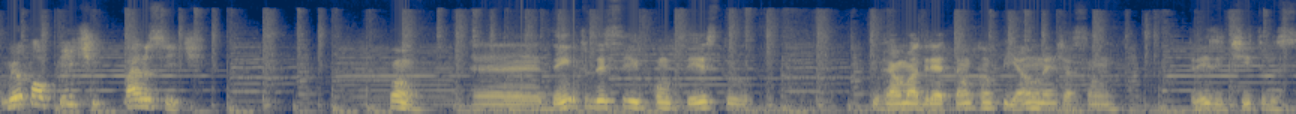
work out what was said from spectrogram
O meu palpite vai no City. Bom, é, dentro desse contexto que o Real Madrid é tão campeão, né? Já são 13 títulos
